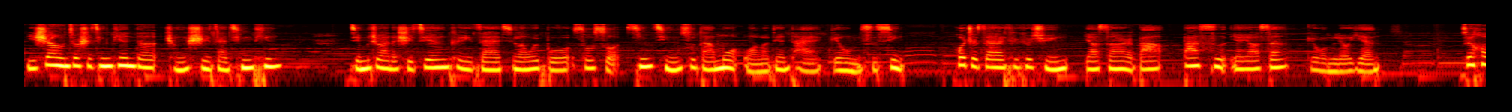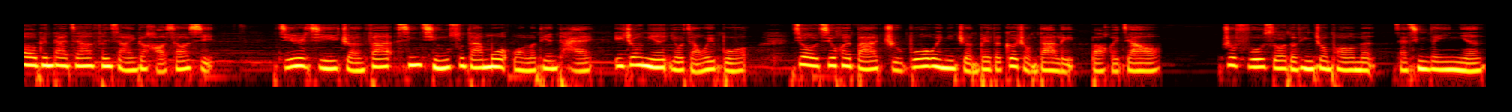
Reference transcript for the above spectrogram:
以上就是今天的城市在倾听。节目之外的时间，可以在新浪微博搜索“心情苏达莫网络电台”给我们私信，或者在 QQ 群幺三二八八四幺幺三给我们留言。最后跟大家分享一个好消息：即日起转发“心情苏达莫网络电台”一周年有奖微博，就有机会把主播为你准备的各种大礼抱回家哦！祝福所有的听众朋友们在新的一年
